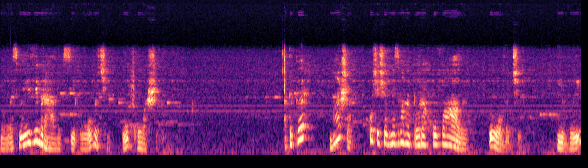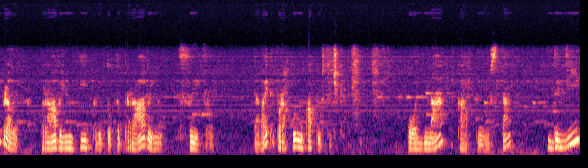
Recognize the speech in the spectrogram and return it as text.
Ось ми і зібрали всі овочі у кошик. А тепер Маша хоче, щоб ми з вами порахували овочі і вибрали правильну відповідь, тобто правильну цифру. Давайте порахуємо капусточки. Одна капуста, дві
